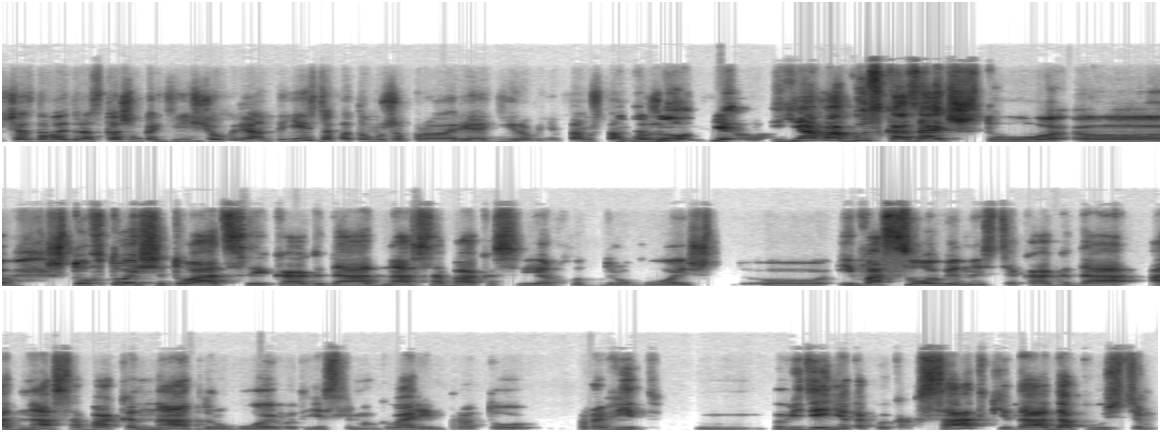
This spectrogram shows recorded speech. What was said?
сейчас давай расскажем, какие mm-hmm. еще варианты есть, а потом уже про реагирование, потому что там ну, тоже... Я, я могу сказать, что, э, что в той ситуации, когда одна собака сверху другой, э, и в особенности, когда одна собака на другой, вот если мы говорим про то, про вид поведения такой, как садки, да, допустим,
